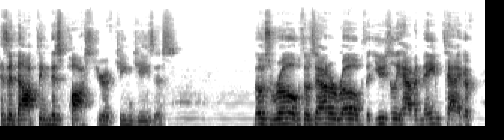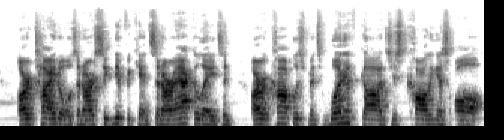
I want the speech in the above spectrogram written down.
is adopting this posture of King Jesus. Those robes, those outer robes that usually have a name tag of our titles and our significance and our accolades and our accomplishments. What if God's just calling us all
